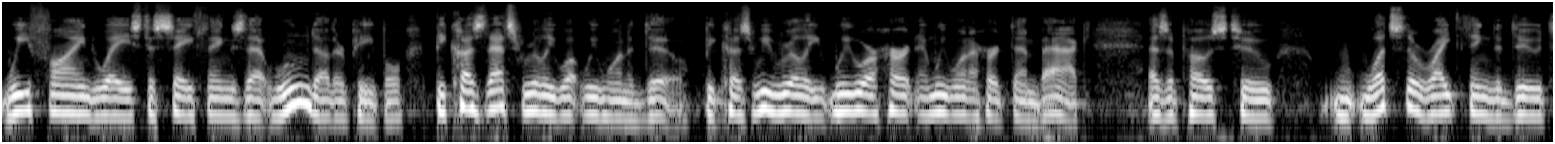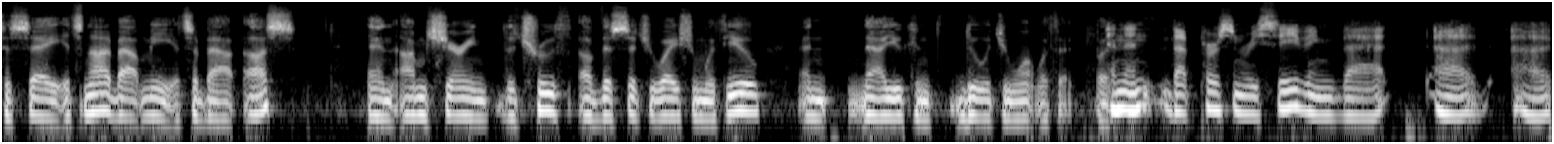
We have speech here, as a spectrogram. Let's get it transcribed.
we find ways to say things that wound other people because that's really what we want to do. Because we really we were hurt and we want to hurt them back, as opposed to what's the right thing to do to say it's not about me, it's about us, and I'm sharing the truth of this situation with you, and now you can do what you want with it. But and then that person receiving that. Uh, uh,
